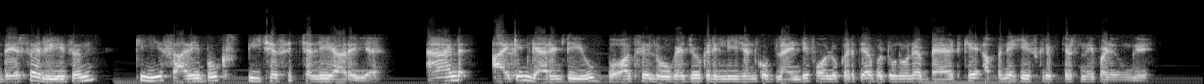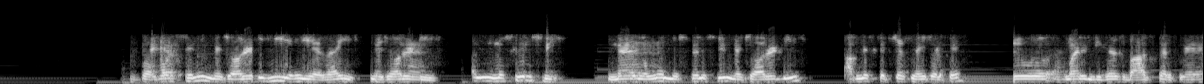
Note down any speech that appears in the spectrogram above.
देर अ रीजन कि ये सारी बुक्स पीछे से चली आ रही है। And I can guarantee you बहुत से लोग हैं जो एक रिलीजन को ब्लाइंडली फॉलो करते हैं बट उन्होंने बैठ के अपने ही स्क्रिप्चर्स नहीं पढ़े होंगे। बहुत से नहीं मेजोरिटी ही यही है भाई मेजोरिटी मुस्लिम्स भी। मैं बोलूँगा मुस्लिम्स भी मेजोरिटी अपने स्क्रिप्चर्स नहीं पढ़ते। जो हमारे लीडर्स बात करते हैं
